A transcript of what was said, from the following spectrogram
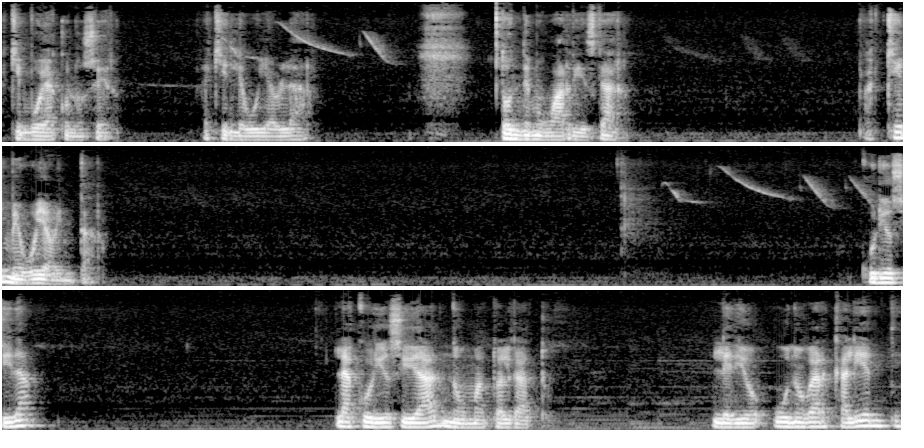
¿A quién voy a conocer? ¿A quién le voy a hablar? ¿Dónde me voy a arriesgar? ¿A qué me voy a aventar? Curiosidad. La curiosidad no mató al gato. Le dio un hogar caliente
